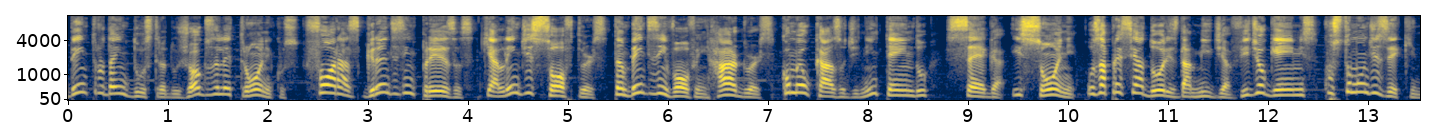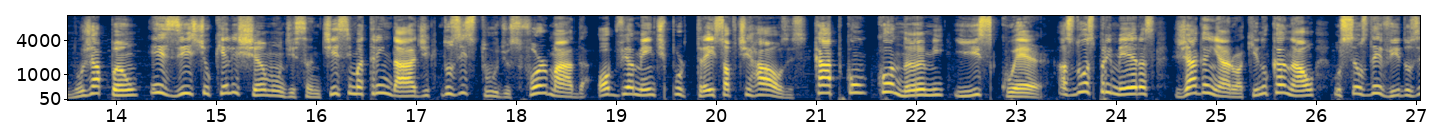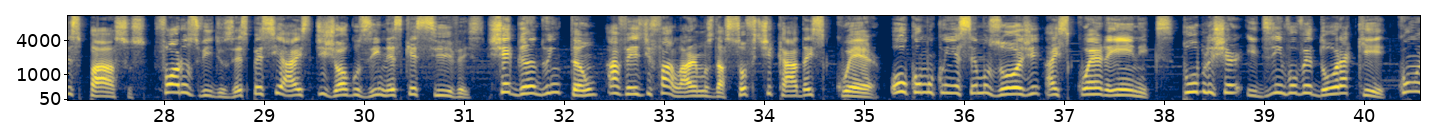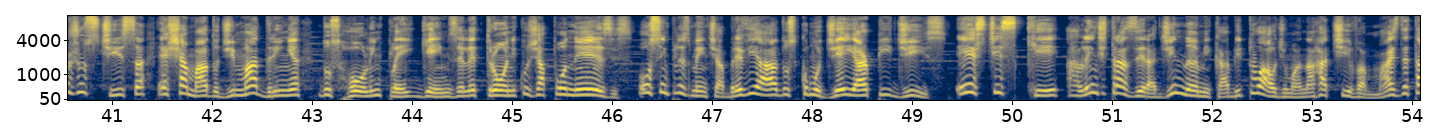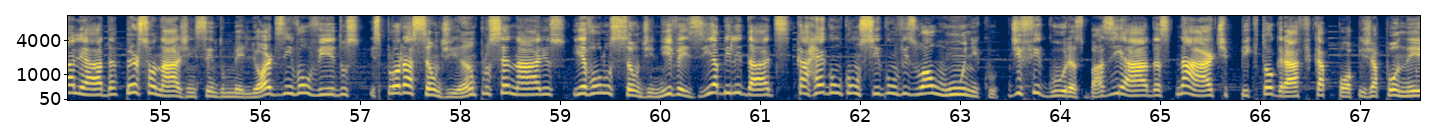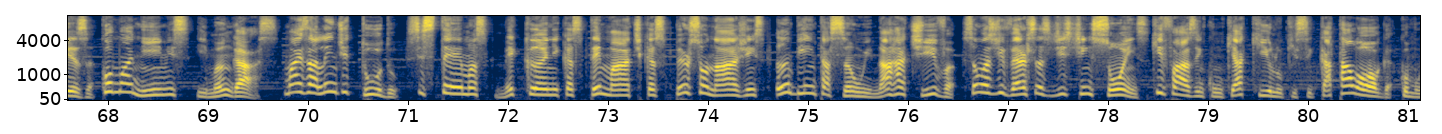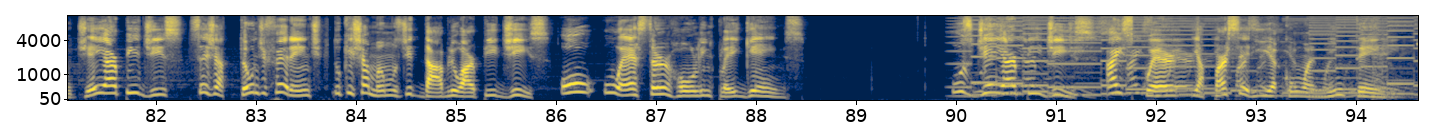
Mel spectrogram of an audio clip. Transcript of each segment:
Dentro da indústria dos jogos eletrônicos, fora as grandes empresas que além de softwares também desenvolvem hardwares, como é o caso de Nintendo, Sega e Sony, os apreciadores da mídia videogames costumam dizer que no Japão existe o que eles chamam de santíssima trindade dos estúdios formada obviamente por três soft houses, Capcom, Konami e Square. As duas primeiras já ganharam aqui no canal os seus devidos espaços, fora os vídeos especiais de jogos jogos inesquecíveis. Chegando então a vez de falarmos da sofisticada Square, ou como conhecemos hoje a Square Enix, publisher e desenvolvedora que, com justiça, é chamado de madrinha dos Role Play Games eletrônicos japoneses, ou simplesmente abreviados como JRPGs. Estes que, além de trazer a dinâmica habitual de uma narrativa mais detalhada, personagens sendo melhor desenvolvidos, exploração de amplos cenários e evolução de níveis e habilidades carregam consigo um visual único, de figuras baseadas na arte pictográfica pop japonesa, como animes e mangás. Mas além de tudo, sistemas, mecânicas, temáticas, personagens, ambientação e narrativa são as diversas distinções que fazem com que aquilo que se cataloga como JRPGs seja tão diferente do que chamamos de WRPGs, ou Western Role Play Games. Os JRPGs, a Square e a parceria com a Nintendo.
